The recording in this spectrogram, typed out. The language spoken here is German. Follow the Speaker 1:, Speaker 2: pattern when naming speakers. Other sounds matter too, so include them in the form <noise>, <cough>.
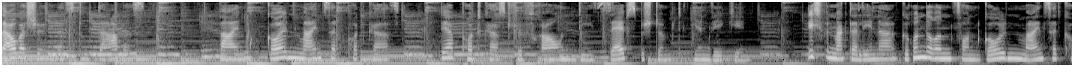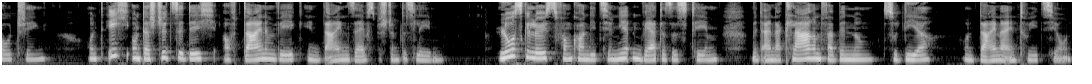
Speaker 1: Zauberschön, dass du da bist beim Golden Mindset Podcast, der Podcast für Frauen, die selbstbestimmt ihren Weg gehen. Ich bin Magdalena, Gründerin von Golden Mindset Coaching und ich unterstütze dich auf deinem Weg in dein selbstbestimmtes Leben. Losgelöst vom konditionierten Wertesystem mit einer klaren Verbindung zu dir und deiner Intuition.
